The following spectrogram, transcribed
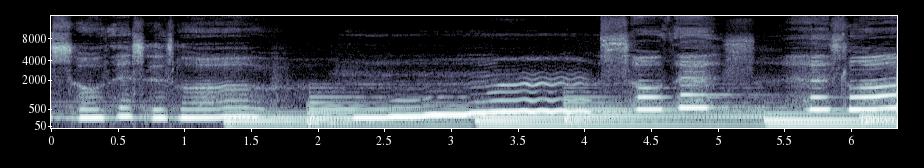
So this is love. Mm, so this is love.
